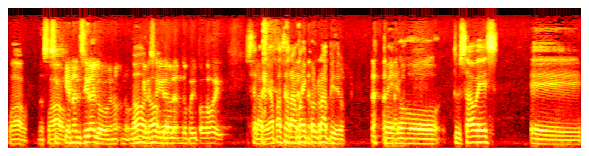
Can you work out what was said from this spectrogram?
Wow. No sé si quieren decir algo, no, no, quiero seguir hablando por ahí para abajo. Se la voy a pasar a Michael rápido. Pero tú sabes, eh,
